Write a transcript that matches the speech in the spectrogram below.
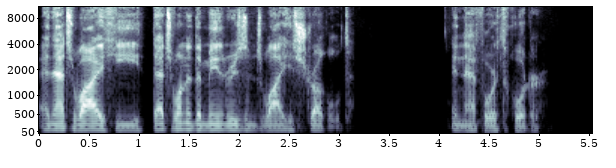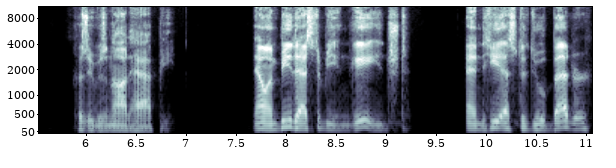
And that's why he, that's one of the main reasons why he struggled in that fourth quarter because he was not happy. Now Embiid has to be engaged and he has to do better.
